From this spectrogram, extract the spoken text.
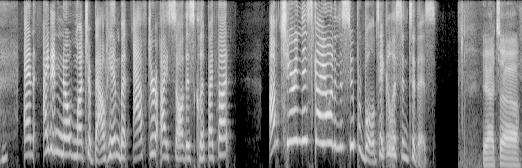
And I didn't know much about him, but after I saw this clip, I thought, I'm cheering this guy on in the Super Bowl. Take a listen to this. Yeah, it's uh,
